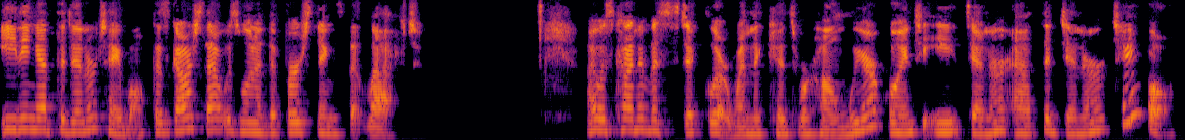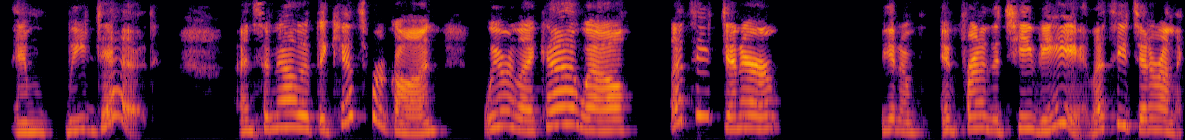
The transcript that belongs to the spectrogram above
eating at the dinner table. Because, gosh, that was one of the first things that left. I was kind of a stickler when the kids were home. We are going to eat dinner at the dinner table. And we did. And so now that the kids were gone, we were like, oh, well, let's eat dinner you know, in front of the TV. Let's eat dinner on the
